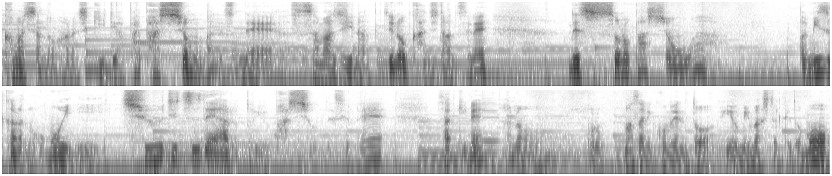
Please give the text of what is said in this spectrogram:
鎌地さんのお話聞いてやっぱりパッションがですね凄まじいなっていうのを感じたんですよね。でそのパッションはやっぱ自らの思いに忠実であるというパッションですよね。さっきねあのこのまさにコメント読みましたけども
